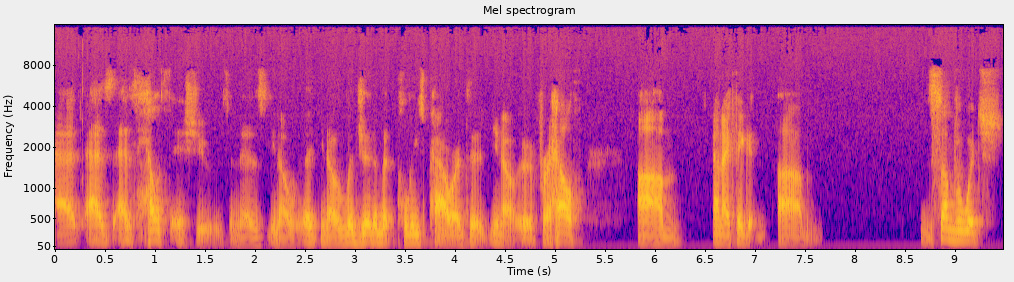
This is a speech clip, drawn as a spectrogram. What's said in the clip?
As, as as health issues and as you know you know legitimate police power to you know for health, um, and I think um, some of which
